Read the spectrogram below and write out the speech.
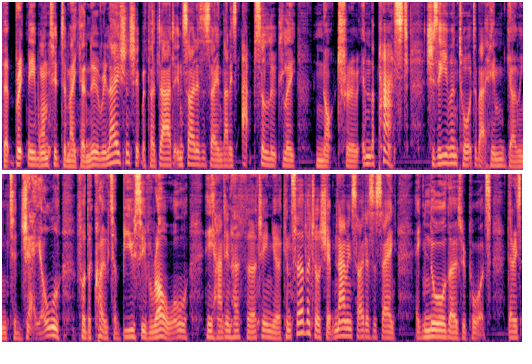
that Britney wanted to make a new relationship with her dad. Insiders are saying that is absolutely not true. In the past, she's even talked about him going to jail for the quote abusive role he had in her 13 year conservatorship. Now, insiders are saying ignore those reports. There is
